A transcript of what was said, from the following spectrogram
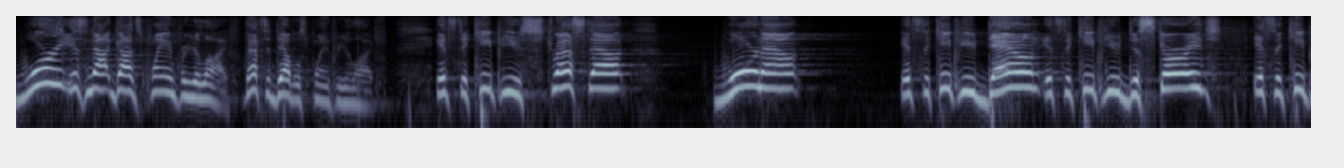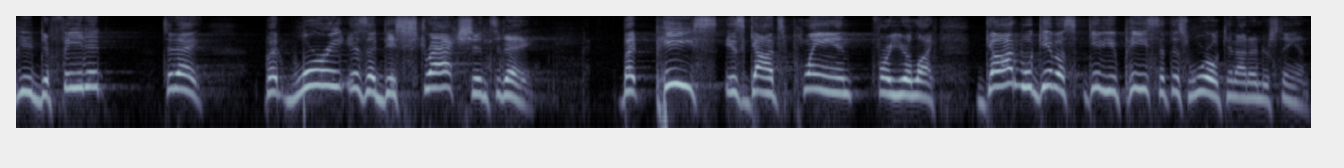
Worry is not God's plan for your life. That's the devil's plan for your life. It's to keep you stressed out, worn out. It's to keep you down. It's to keep you discouraged. It's to keep you defeated today. But worry is a distraction today. But peace is God's plan for your life. God will give us give you peace that this world cannot understand.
